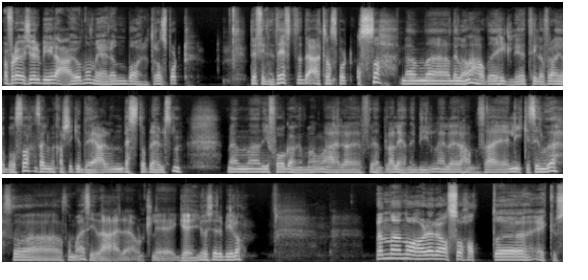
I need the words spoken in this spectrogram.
Ja, For det å kjøre bil er jo noe mer enn bare transport? Definitivt. Det er transport også, men eh, det går an å ha det hyggelig til og fra jobb også, selv om kanskje ikke det er den beste opplevelsen. Men eh, de få gangene man er eh, f.eks. alene i bilen eller har med seg likesinnede, så, så, må jeg si det er ordentlig gøy å kjøre bil òg. Men nå har dere altså hatt EQC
